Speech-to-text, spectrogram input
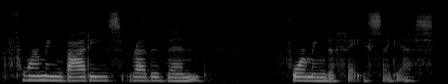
forming bodies rather than forming the face, I guess.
